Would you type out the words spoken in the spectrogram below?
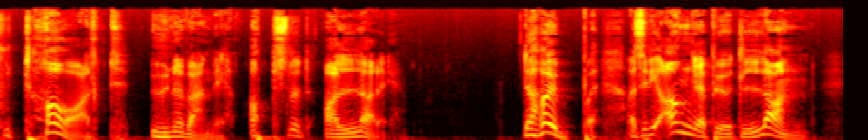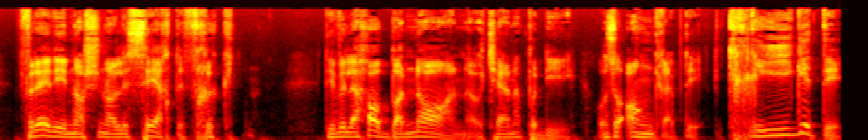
totalt unødvendige, absolutt alle av de. Det har jo, altså De angrep jo et land fordi de nasjonaliserte frukten. De ville ha bananer og tjene på de, og så angrep de. Kriget de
